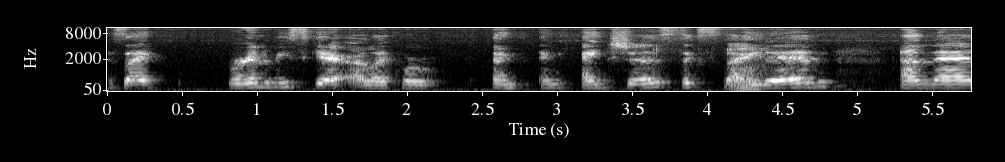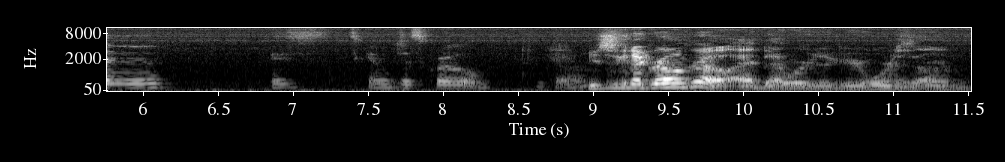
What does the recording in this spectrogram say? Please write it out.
It's like we're gonna be scared, like we're an- an- anxious, excited, and then it's, it's gonna just grow. Grow. He's just gonna grow and grow. And uh, we're we're just um,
